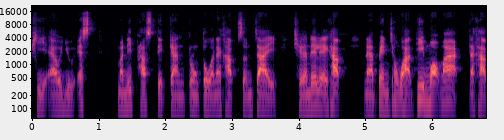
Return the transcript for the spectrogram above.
P L U S Money Plus ติดกันตรงตัวนะครับ สนใจเชิญได้เลยครับนะเป็นจังหวะที่เหมาะมากนะครับ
